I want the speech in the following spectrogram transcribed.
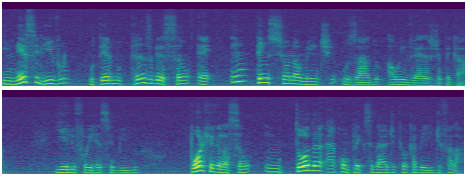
E nesse livro, o termo transgressão é intencionalmente usado ao invés de pecado. E ele foi recebido por revelação em toda a complexidade que eu acabei de falar.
